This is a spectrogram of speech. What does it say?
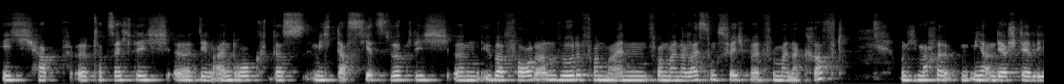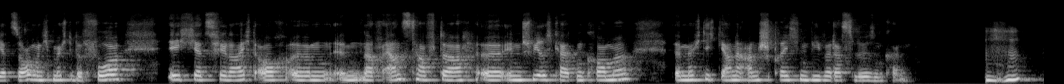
ich habe äh, tatsächlich äh, den Eindruck, dass mich das jetzt wirklich ähm, überfordern würde von, meinen, von meiner Leistungsfähigkeit, von meiner Kraft. Und ich mache mir an der Stelle jetzt Sorgen. Und ich möchte, bevor ich jetzt vielleicht auch ähm, ähm nach ernsthafter äh, in Schwierigkeiten komme, äh, möchte ich gerne ansprechen, wie wir das lösen können. Mhm.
